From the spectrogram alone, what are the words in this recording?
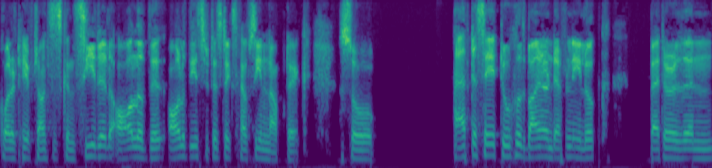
quality of chances conceded, all of the all of these statistics have seen an uptick. So I have to say Tuchel's Bayern definitely look better than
